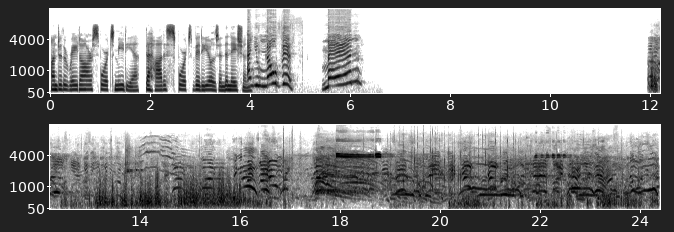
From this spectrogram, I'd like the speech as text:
Under the Radar Sports Media, the hottest sports videos in the nation. And you know this.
